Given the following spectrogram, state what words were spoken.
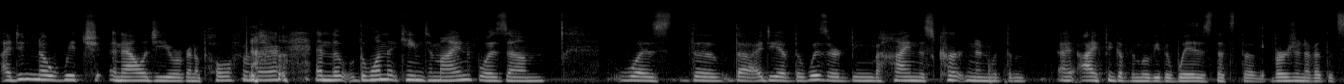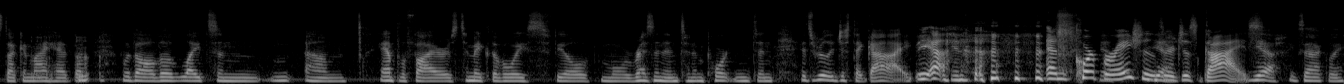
I didn't know which analogy you were going to pull from there, and the the one that came to mind was um, was the the idea of the wizard being behind this curtain and with the. I, I think of the movie The Wiz. That's the version of it that's stuck in my head, but with all the lights and um, amplifiers to make the voice feel more resonant and important, and it's really just a guy. Yeah. You know? and corporations Yeah. are just guys. Yeah, exactly.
